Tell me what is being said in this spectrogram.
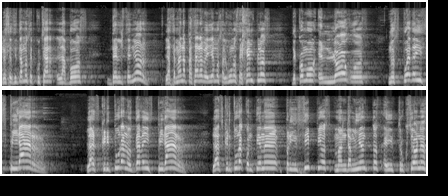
Necesitamos escuchar la voz del Señor. La semana pasada veíamos algunos ejemplos de cómo el Logos nos puede inspirar. La escritura nos debe inspirar. La escritura contiene principios, mandamientos e instrucciones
